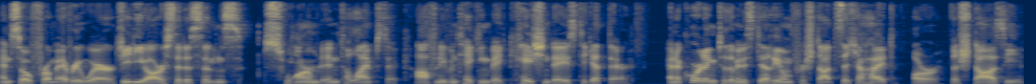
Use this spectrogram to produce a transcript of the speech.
And so, from everywhere, GDR citizens swarmed into Leipzig, often even taking vacation days to get there. And according to the Ministerium für Staatssicherheit, or the Stasi,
